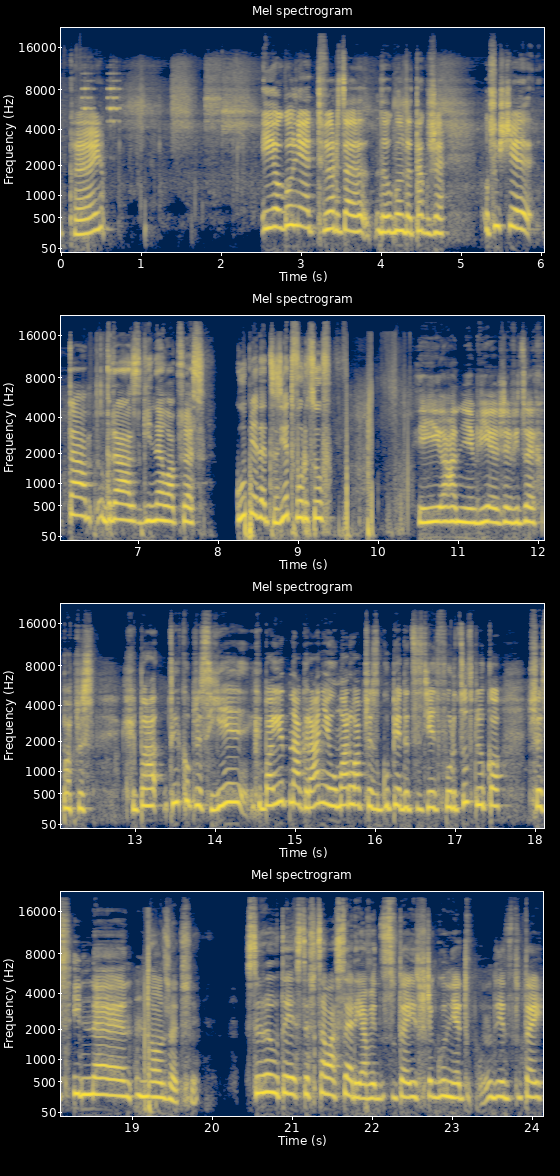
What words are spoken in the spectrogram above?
Okej. I ogólnie twierdza, wygląda tak, że oczywiście ta gra zginęła przez Głupie decyzje twórców. ja nie wierzę, widzę chyba przez chyba tylko przez je, chyba jedna gra nie umarła przez głupie decyzje twórców, tylko przez inne no rzeczy. Z tym, że tutaj jest też cała seria, więc tutaj szczególnie więc tutaj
